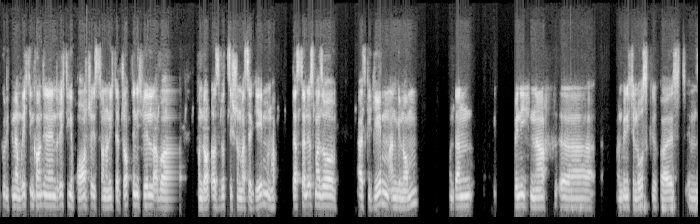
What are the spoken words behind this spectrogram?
Gut, ich bin am richtigen Kontinent, richtige Branche ist zwar noch nicht der Job, den ich will, aber von dort aus wird sich schon was ergeben und habe das dann erstmal so als gegeben angenommen. Und dann bin ich nach, äh, wann bin ich denn losgereist? Im,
